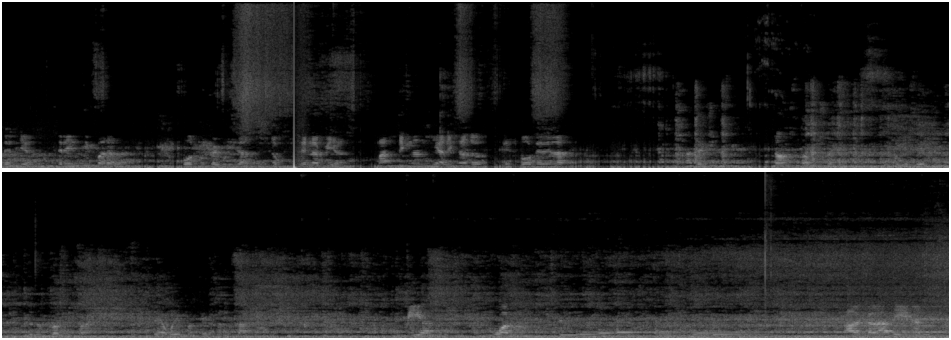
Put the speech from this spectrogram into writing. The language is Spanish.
Atención, tren sin parada. Por su seguridad, no crucen las vías. Manténganse alejados del borde de la Attention. Non-stop train. For your safety, do not cross the track. Stay away from edge of the platform. Vía 4. Alcalá de Henares.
